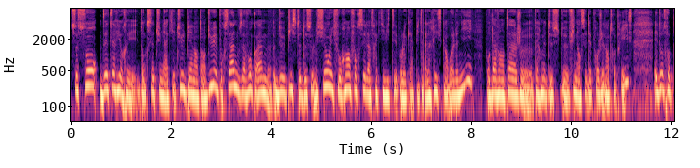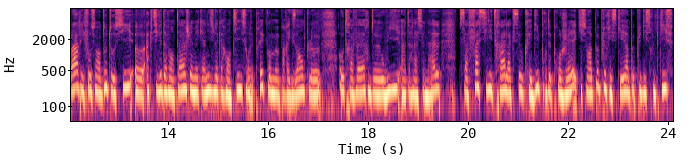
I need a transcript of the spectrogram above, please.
se sont détériorées. Donc c'est une inquiétude, bien entendu. Et pour ça, nous avons quand même deux pistes de solutions. Il faut renforcer l'attractivité pour le capital risque en Wallonie, pour davantage permettre de, de financer des projets d'entreprise. Et d'autre part, il faut sans doute aussi euh, activer davantage les mécanismes de garantie sur les prêts, comme euh, par exemple euh, au travers de Oui International. Ça facilitera l'accès au crédit pour des projets qui sont un peu plus risqués, un peu plus disruptifs,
